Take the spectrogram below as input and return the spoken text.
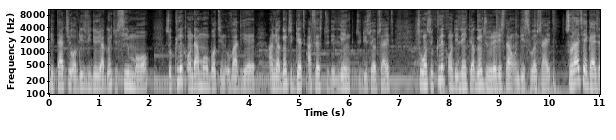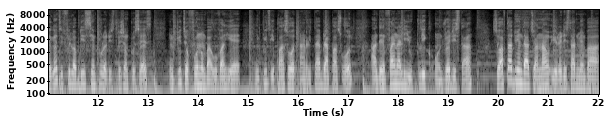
the title of this video you are going to see more. So click on that more button over there and you are going to get access to the link to this website so once you click on the link you are going to register on this website. So right here guys you're going to fill up this simple registration process. Input your phone number over here input a password and retype that password and then finally you click on register. So after doing that you are now a registered member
